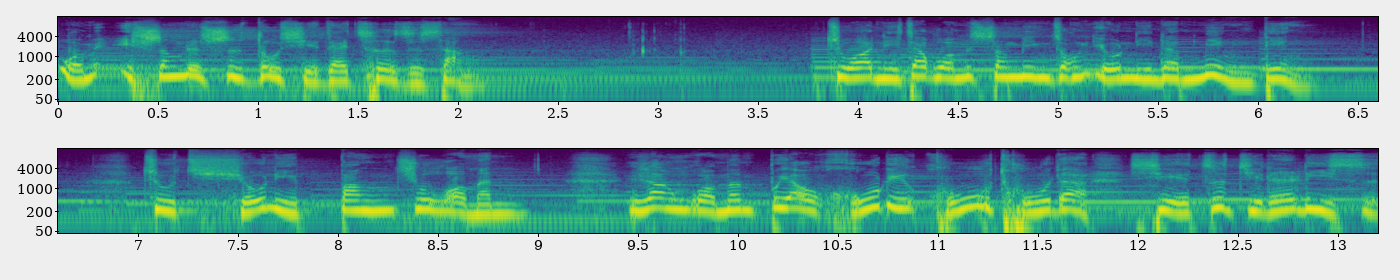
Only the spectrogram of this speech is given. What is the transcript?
我们一生的事都写在册子上。主啊，你在我们生命中有你的命定，主求你帮助我们，让我们不要糊里糊涂的写自己的历史，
